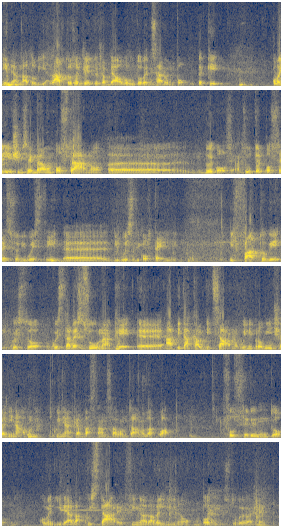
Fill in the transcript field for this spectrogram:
ed è andato via. L'altro soggetto ci abbiamo voluto pensare un po', perché come dire, ci sembrava un po' strano eh, due cose, anzitutto il possesso di questi, eh, di questi coltelli, il fatto che questo, questa persona che eh, abita a Calvizzano, quindi provincia di Napoli, quindi anche abbastanza lontano da qua, fosse venuto dire, ad acquistare fino ad Avellino un po' di stupefacente.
